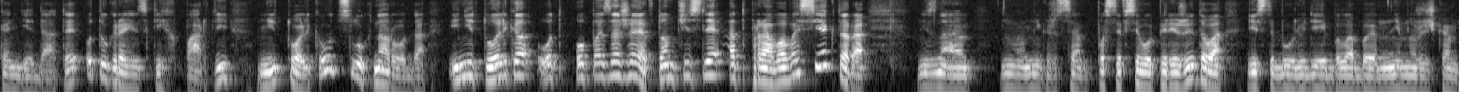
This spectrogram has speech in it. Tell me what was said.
кандидаты от украинских партий, не только от слуг народа и не только от ОПЗЖ, в том числе от правого сектора. Не знаю, ну, мне кажется, после всего пережитого, если бы у людей была бы немножечко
